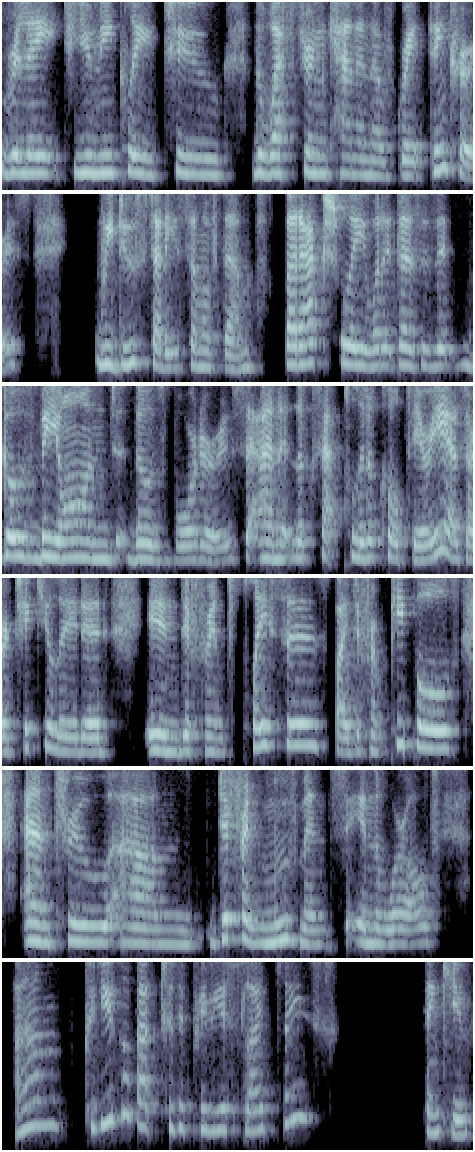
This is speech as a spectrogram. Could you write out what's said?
relate uniquely to the Western canon of great thinkers. We do study some of them, but actually what it does is it goes beyond those borders and it looks at political theory as articulated in different places by different peoples and through um, different movements in the world. Um, could you go back to the previous slide, please? Thank you.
